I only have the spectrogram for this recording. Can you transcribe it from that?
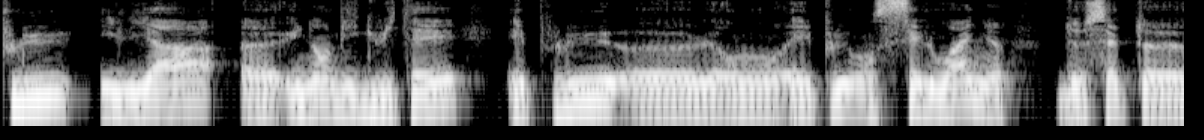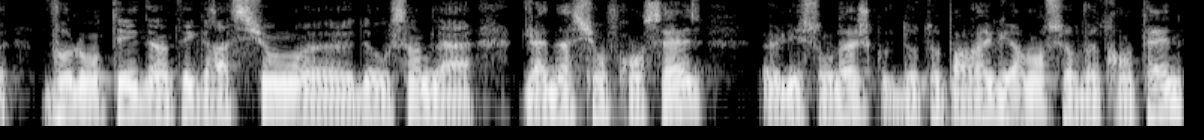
plus il y a euh, une ambiguïté et plus, euh, on, et plus on s'éloigne de cette euh, volonté d'intégration au sein de la, nation française. les sondages dont on parle régulièrement sur votre antenne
